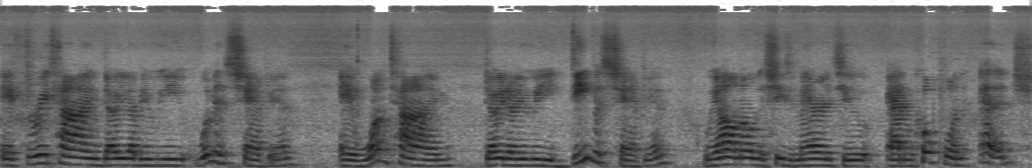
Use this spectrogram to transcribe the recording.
a three-time WWE Women's Champion, a one-time WWE Divas Champion. We all know that she's married to Adam Copeland Edge,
